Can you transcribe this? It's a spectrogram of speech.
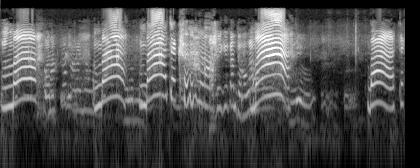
Mbak. Mbak. Mbak cek Tapi kan dorongan. Mbak. Mbak cek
